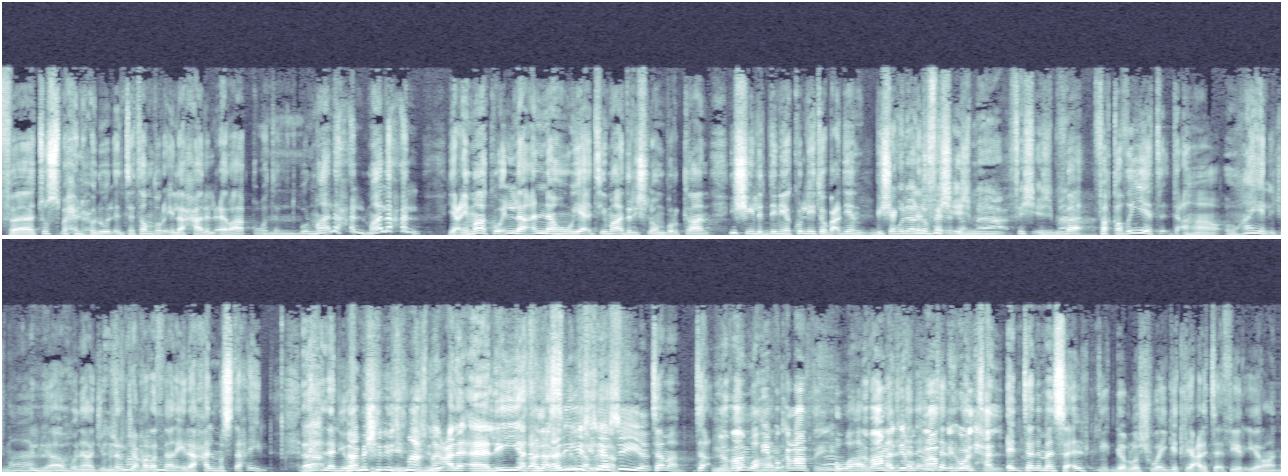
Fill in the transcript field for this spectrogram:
فتصبح الحلول أنت تنظر إلى حال العراق وتقول ما له حل ما له حل. يعني ماكو إلا أنه يأتي ما أدري شلون بركان يشيل الدنيا كليته وبعدين بشكل ولأنه فيش. إجماع فيش ف- اجماع فقضية آه وهي الإجماع يا. أبو ناجي بنرجع مرة. ثانية إلى حل مستحيل لا. إحنا اليوم لا مش الإجماع اجماع على آلية على آلية. سياسية تمام ت- نظام. ديمقراطي هو هذا نظام أنت- هو الحل أنت لما سألتني قبل شوي قلت لي على تأثير إيران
